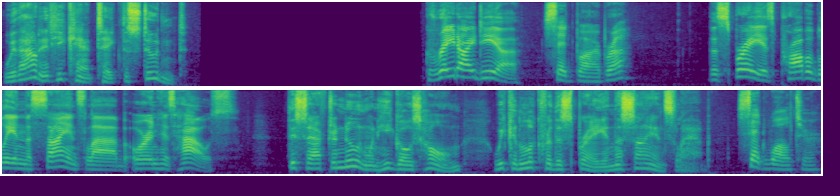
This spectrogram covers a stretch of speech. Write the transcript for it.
Without it, he can't take the student. Great idea. said Barbara. The spray is probably in the science lab or in his house. This afternoon, when he goes home, we can look for the spray in the science lab. said Walter.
